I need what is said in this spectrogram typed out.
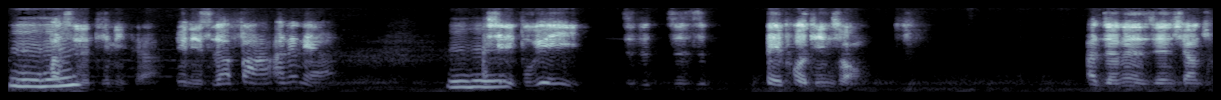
嗯，他只能听你的，因为你是他爸，阿娘娘。嗯哼，他心里不愿意，只是只是被迫听从。他人跟人之间相处。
